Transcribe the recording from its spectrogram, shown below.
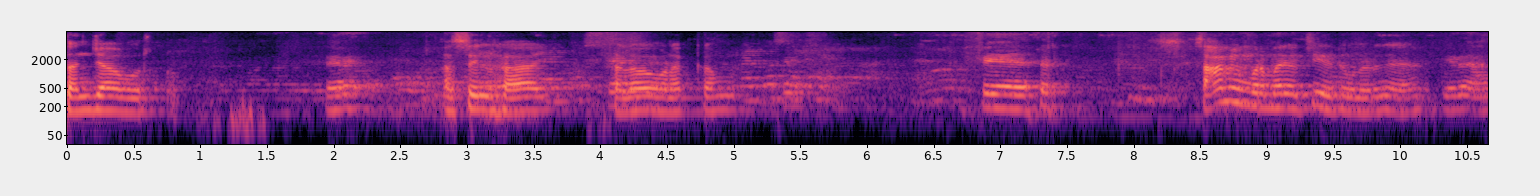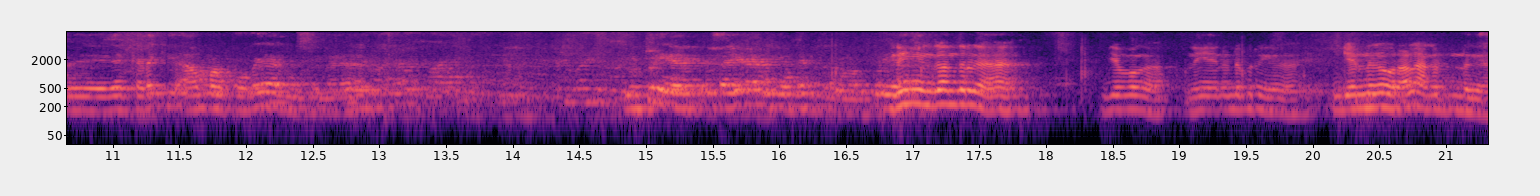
தஞ்சாவூர். அசில் ஹாய் ஹலோ வணக்கம். சாமி கும்பிட்ற மாதிரி வச்சு எட்டு ஒன்று எடுங்க அது கிடைக்கல ஆமா புகையா இருந்துச்சுல்ல எப்படி சைடா நீங்க எடுத்துட்டு போகணும். புரியுதா? நீங்கள் இங்கே வந்துருங்க. இங்கே போங்க. நீங்கள் ரெண்டு பேரும் இங்கே இருந்துங்க ஒரு ஆள் அங்கிட்டு நின்னுங்க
